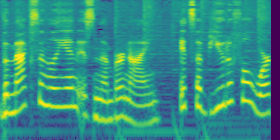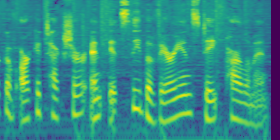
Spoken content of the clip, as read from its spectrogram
The Maximilianeum is number 9. It's a beautiful work of architecture and it's the Bavarian State Parliament.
